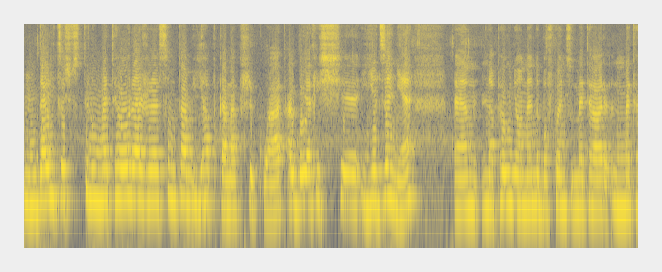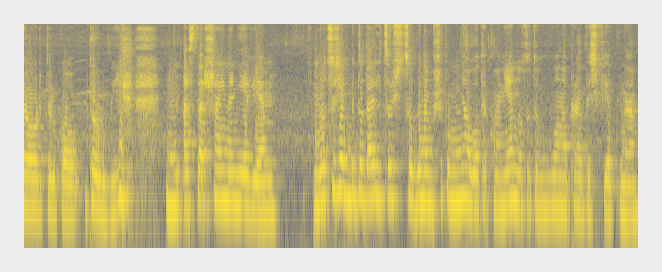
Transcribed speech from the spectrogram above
mm, dali coś w stylu meteora, że są tam jabłka na przykład, albo jakieś e, jedzenie napełnione, no bo w końcu meteor, meteor tylko to lubi, a Starshine nie wiem. No coś jakby dodali coś, co by nam przypominało te konie, no to to by było naprawdę świetne.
